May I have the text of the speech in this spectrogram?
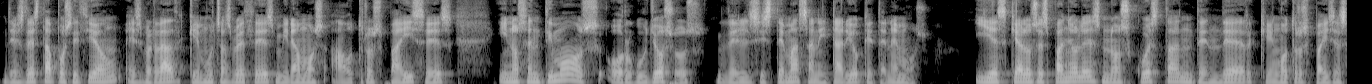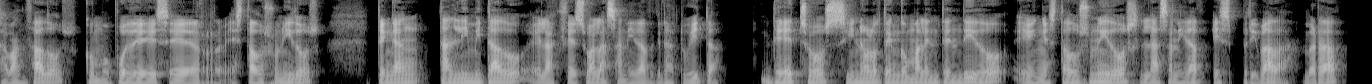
Desde esta posición es verdad que muchas veces miramos a otros países y nos sentimos orgullosos del sistema sanitario que tenemos. Y es que a los españoles nos cuesta entender que en otros países avanzados, como puede ser Estados Unidos, tengan tan limitado el acceso a la sanidad gratuita. De hecho, si no lo tengo mal entendido, en Estados Unidos la sanidad es privada, ¿verdad?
